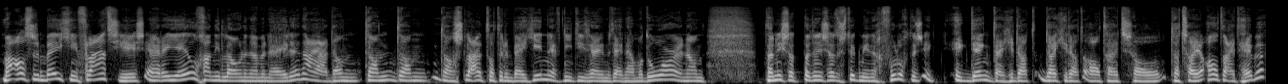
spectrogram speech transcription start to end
Maar als er een beetje inflatie is en reëel gaan die lonen naar beneden, nou ja, dan, dan, dan, dan sluipt dat er een beetje in. Heeft niet iedereen meteen helemaal door. En dan, dan, is, dat, dan is dat een stuk minder gevoelig. Dus ik, ik denk dat je dat, dat je dat altijd zal, dat zal je altijd hebben.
